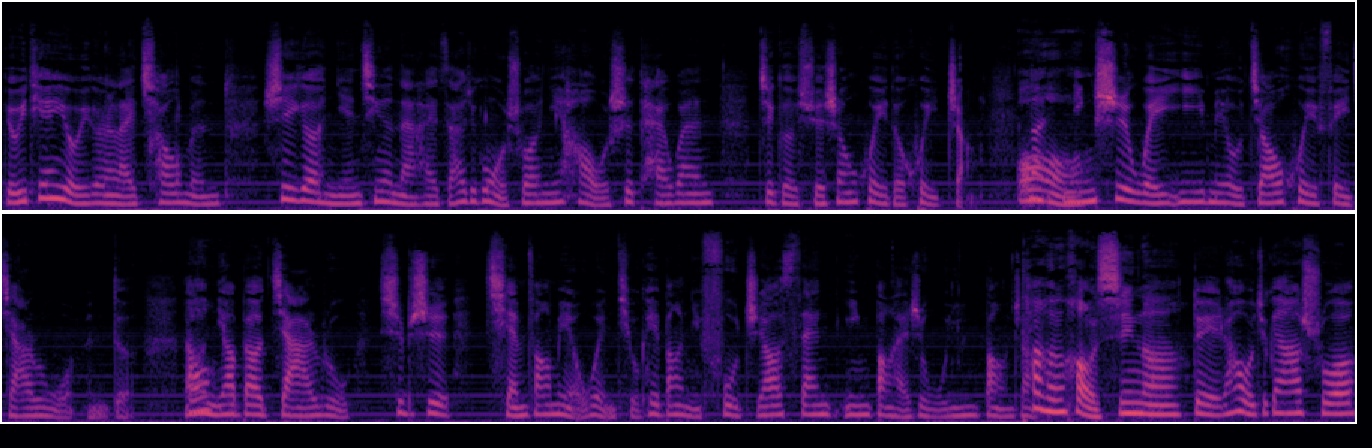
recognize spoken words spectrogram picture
有一天有一个人来敲门，是一个很年轻的男孩子，他就跟我说：“你好，我是台湾这个学生会的会长，哦、那您是唯一没有交会费加入我们的，然后你要不要加入？哦、是不是钱方面有问题？我可以帮你付，只要三英镑还是五英镑这样。”他很好心啊，对，然后我就跟他说。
